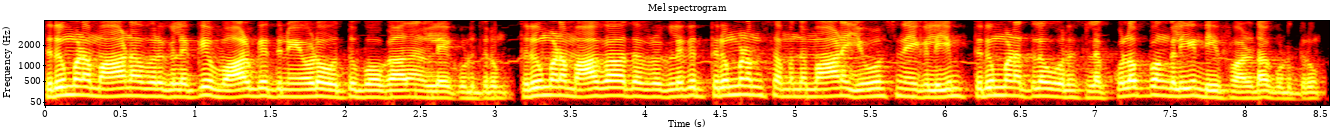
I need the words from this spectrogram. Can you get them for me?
திருமணம் ஆனவர்களுக்கு வாழ்க்கை துணையோட ஒத்து போகாத நிலையை கொடுத்துரும். திருமணம் ஆகாதவர்களுக்கு திருமணம் சம்பந்தமான யோசனைகளையும் திருமணத்துல ஒரு சில குழப்பங்களையும் டிஃபால்ட்டா கொடுத்துரும்.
